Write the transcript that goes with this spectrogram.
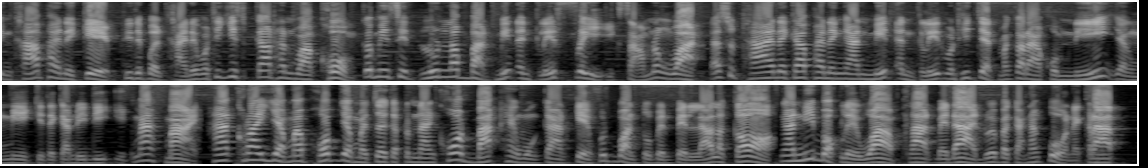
สินค้าภายในเกม ที่จะเปิดขายในวันที่ 29 ธันวาคม ก็มีสิทธิ์ลุ้นรับบัตร Meet and Greet ฟรีอีก 3 รางวัลและสุดท้ายนะครับภายในงาน Meet and Greet วันที่ 7 มกราคมนี้ยังมีกิจกรรมดีๆอีกมากมาย หากใครอยากมาพบอยากมาเจอกับตำนานโคตรบัคแห่งวงการเกมฟุตบอลตัวเป็นๆแล้วล่ะก็ งานนี้บอกเลยว่าพลาดไม่ได้ด้วยประการทั้งปวงนะครับ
